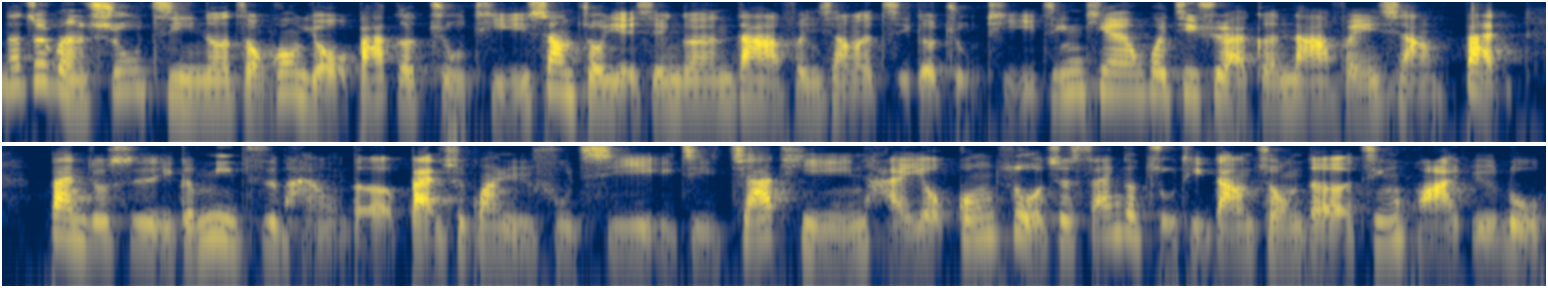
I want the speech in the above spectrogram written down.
那这本书籍呢，总共有八个主题。上周也先跟大家分享了几个主题，今天会继续来跟大家分享半。伴就是一个密字旁的伴，是关于夫妻以及家庭还有工作这三个主题当中的精华语录，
